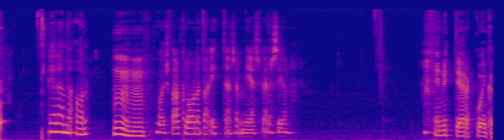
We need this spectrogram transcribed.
Elämä on. Mm-hmm. Vois vaan kloonata itsensä miesversiona. En nyt tiedä, kuinka,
